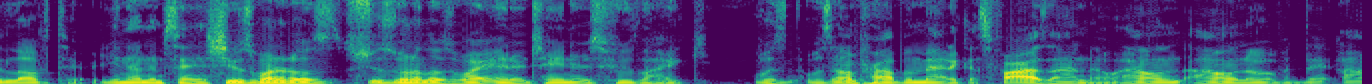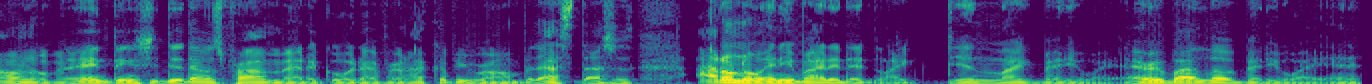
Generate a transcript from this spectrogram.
loved her. You know what I'm saying? She was one of those she was one of those white entertainers who like was was unproblematic as far as I know. I don't I don't know if I don't know if anything she did that was problematic or whatever. And I could be wrong, but that's that's just I don't know anybody that like didn't like Betty White. Everybody loved Betty White, and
